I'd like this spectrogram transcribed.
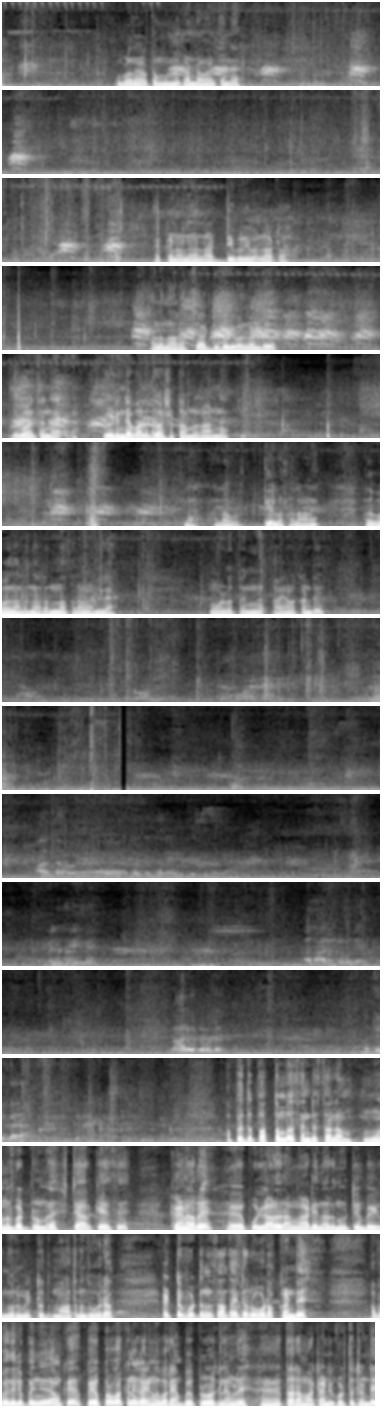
നമ്മൾ നേരത്തെ മുന്നിൽ കണ്ട മാതിരി തന്നെ കിണറിൽ നല്ല അടിപൊളി വെള്ളം കേട്ടോ. നല്ല നിറച്ച് അടിപൊളി വെള്ളമുണ്ട്. ഇതുപോലെ തന്നെ വീടിന്റെ വലത് വശട്ടോ നമ്മൾ കാണുന്നത് അല്ല? നല്ല വൃത്തിയുള്ള സ്ഥലമാണ്. അതുപോലെ നല്ല നിറഞ്ഞ സ്ഥലമാണ് കണ്ടില്ലേ? മുകളിൽ തെങ്ങ് കാര്യങ്ങളൊക്കെ ഉണ്ട്. അപ്പോൾ ഇത് പത്തൊമ്പത് സെന്റ് സ്ഥലം മൂന്ന് ബെഡ്റൂം സ്റ്റാർ കേസ് കിണർ പുല്ലാളൂർ അങ്ങാടിയിൽ നിന്ന് ഒരു നൂറ്റിയമ്പത് ഇരുന്നൂറ് മീറ്റർ മാത്രം ദൂരം. എട്ട് ഫുട്ട് നിസ്സാത്തായിട്ട് റോഡൊക്കെ ഉണ്ട്. അപ്പോൾ ഇതിലിപ്പോൾ ഇനി നമുക്ക് പേപ്പർ വർക്കിന്റെ കാര്യങ്ങൾ പറയാം. പേപ്പർ വർക്കിൽ നമ്മൾ തരം മാറ്റാണ്ടി കൊടുത്തിട്ടുണ്ട്.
